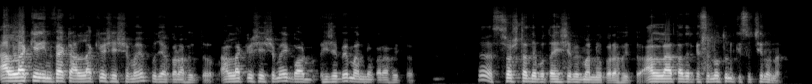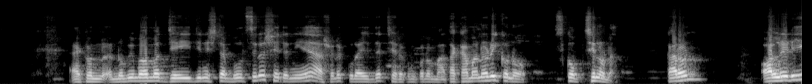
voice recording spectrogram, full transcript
আল্লাহকে ইনফ্যাক্ট আল্লাহকেও সেই সময় পূজা করা হইতো আল্লাহকে সেই সময় গড হিসেবে মান্য করা হইতো হ্যাঁ? স্রষ্টা দেবতা হিসেবে মান্য করা হইতো। আল্লাহ তাদের কাছে নতুন কিছু ছিল না। এখন নবী মোহাম্মদ যেই জিনিসটা বলছিল সেটা নিয়ে আসলে কুরাইশদের সেরকম কোনো মাথা কামানোরই কোনো স্কোপ ছিল না। কারণ অলরেডি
